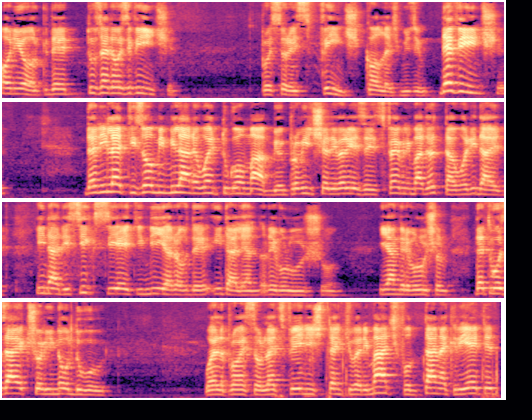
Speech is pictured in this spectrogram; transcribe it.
of New York. The tu sai dove si Finch? Professore is Finch College Museum. The Finch. Then he left his home in Milan and went to Comabbio, in provincia di Varese, his family mother town, where he died in 1968 in the year of the Italian Revolution, Young Revolution, that was actually all the world. Well, Professor, let's finish. Thank you very much. Fontana created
